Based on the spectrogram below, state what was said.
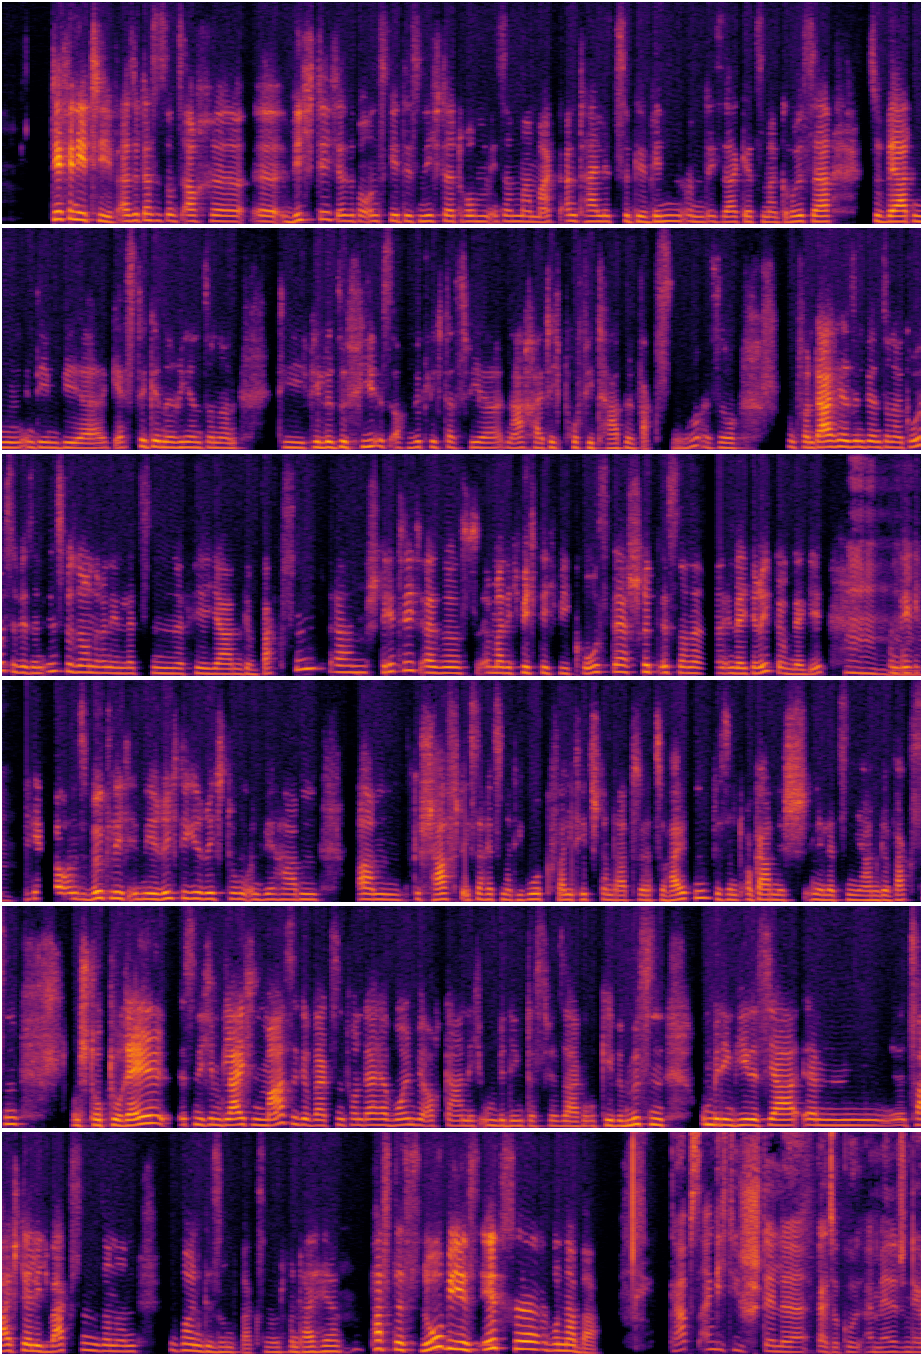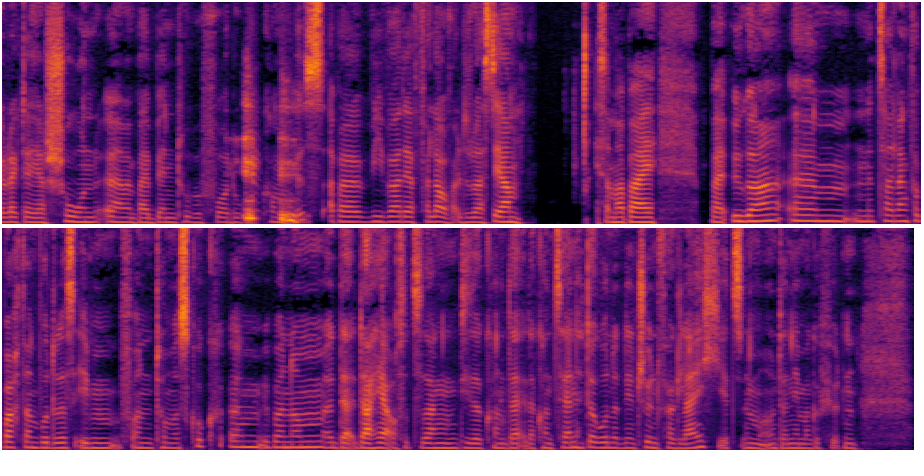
Definitiv. Also das ist uns auch äh, äh, wichtig. Also bei uns geht es nicht darum, ich sag mal, Marktanteile zu gewinnen und ich sage jetzt mal größer zu werden, indem wir Gäste generieren, sondern die Philosophie ist auch wirklich, dass wir nachhaltig profitabel wachsen. Ne? Also und von daher sind wir in so einer Größe. Wir sind insbesondere in den letzten vier Jahren gewachsen, ähm, stetig. Also es ist immer nicht wichtig, wie groß der Schritt ist, sondern in welche Richtung der geht. Mhm. Und der geht bei uns wirklich in die richtige Richtung und wir haben ähm, geschafft, ich sage jetzt mal, die hohe Qualitätsstandarte zu halten. Wir sind organisch in den letzten Jahren gewachsen und strukturell ist nicht im gleichen Maße gewachsen. Von daher wollen wir auch gar nicht unbedingt, dass wir sagen, okay, wir müssen unbedingt jedes Jahr ähm, zweistellig wachsen, sondern wir wollen gesund wachsen. Und von daher passt es so, wie es ist, äh, wunderbar. Gab es eigentlich die Stelle, also gut, ein Managing Director ja schon äh, bei Bento, bevor du gekommen bist, aber wie war der Verlauf? Also du hast ja ich sag mal, bei, bei Uga ähm, eine Zeit lang verbracht, dann wurde das eben von Thomas Cook ähm, übernommen. Da, daher auch sozusagen dieser Kon der, der Konzernhintergrund und den schönen Vergleich, jetzt im unternehmergeführten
